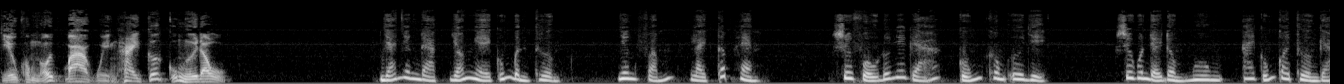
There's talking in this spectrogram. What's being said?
chịu không nổi ba quyền hai cước của người đâu. Giả nhân đạt võ nghệ cũng bình thường nhân phẩm lại thấp hèn. Sư phụ đối với gã cũng không ưa gì. Sư huynh đệ đồng môn ai cũng coi thường gã.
